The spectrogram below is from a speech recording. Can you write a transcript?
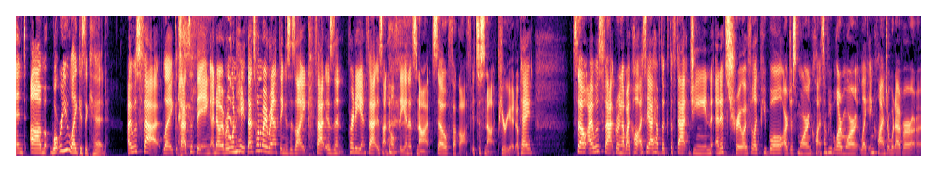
And um, what were you like as a kid? I was fat. Like that's a thing. I know everyone hate. That's one of my rant things. Is like fat isn't pretty and fat is not healthy, and it's not. So fuck off. It's just not. Period. Okay. So I was fat growing up. I call I say I have the, the fat gene, and it's true. I feel like people are just more inclined. Some people are more like inclined or whatever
